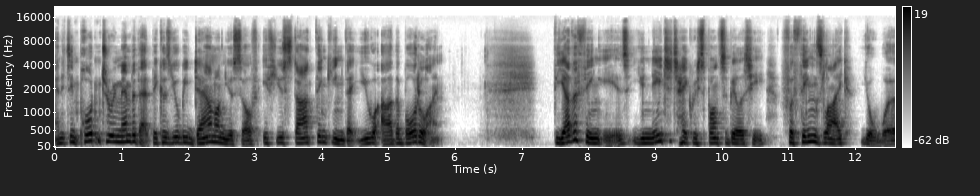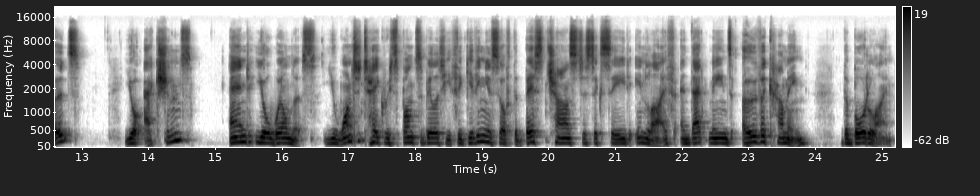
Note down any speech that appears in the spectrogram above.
And it's important to remember that because you'll be down on yourself if you start thinking that you are the borderline. The other thing is you need to take responsibility for things like your words, your actions, and your wellness. You want to take responsibility for giving yourself the best chance to succeed in life, and that means overcoming the borderline.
